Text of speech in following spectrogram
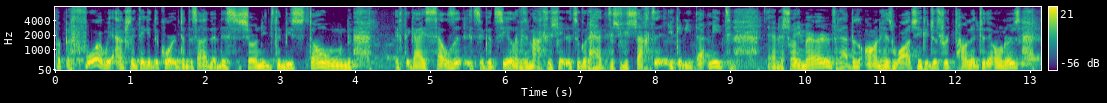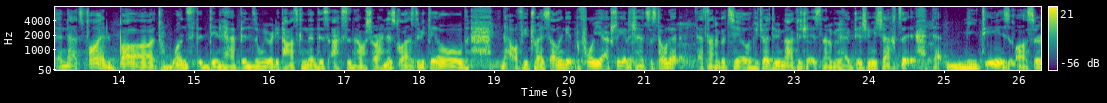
But before we actually take it to court to decide that this shar needs to be stoned, if the guy sells it, it's a good seal. If he's makdish it, it's a good hektish. If he shacht it, you can eat that meat. And a shoymer, if it happens on his watch, he could just return it to the owners, and that's fine. But once the din happens, and we already passed that this ox is now a haniskal has to be killed. Now, if you try selling it before you actually get a chance to stone it, that's not a good seal. If he tries to be makdish it, it's not a good hektish. If he shachts it, that meat is aser.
